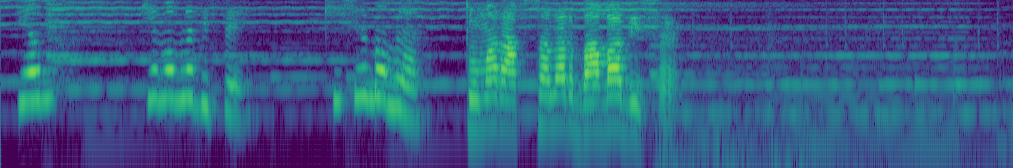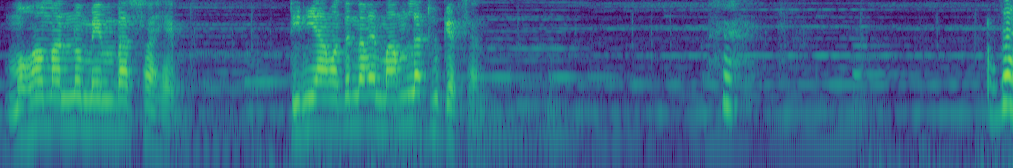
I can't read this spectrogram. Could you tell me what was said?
সিয়াম কে মামলা দিছে? কিসের মামলা? তোমার আফসানার বাবা দিছে। মহামান্য মেম্বার সাহেব তিনি আমাদের নামে মামলা ঠুকেছেন। যা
